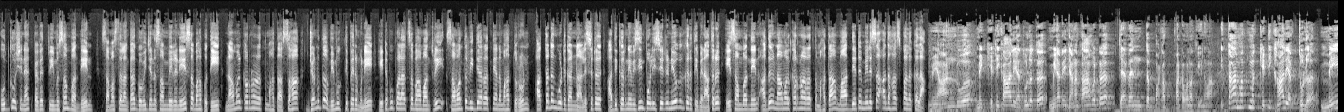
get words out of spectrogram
උද්ඝෝෂණයක් පැවැත්වීම සම්බන්ධයෙන් සමස්ත ලංකා ගොවිජන සම්මේලනයේ සභාපති නාමල් කරුණාරත්න මහතා සහ ජනතා විමුක්ති පෙරමුණේ හිටපු පළාත් සභා මන්ත්‍රී සමන්ත විද්‍යාරත්න යන මහත්වරුන් අත්අඩංගුවට ගන්නා ලෙසට අධිකරණය විසින් පොලිසියට නියෝග කර තිබෙන අතර ඒ සම්බන්ධයෙන් අද නාමල් කරුණාරත්න මහතා මාධ්‍යයට මෙලෙස අදහස් පළ කළා. මේ ආණ්ඩුව මේ කෙටි කාලය ඇතුළත මෙරටේ ජනතාවට දැවැන්ත බරක් පටවලා තියෙනවා. ඉතාමත්ම කෙටි කාලයක් තුළ මේ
